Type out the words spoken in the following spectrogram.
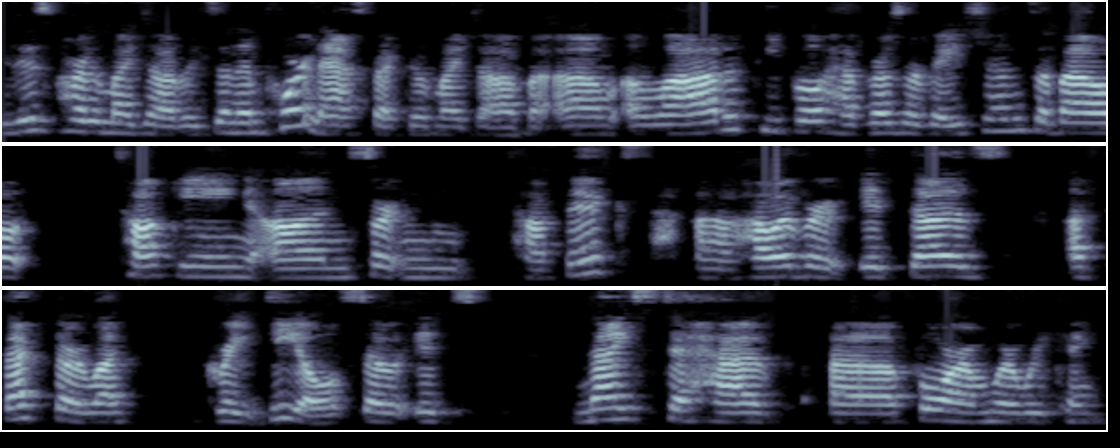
it is part of my job. It's an important aspect of my job. Um, a lot of people have reservations about talking on certain topics. Uh, however, it does affect their life great deal. So it's nice to have a forum where we can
